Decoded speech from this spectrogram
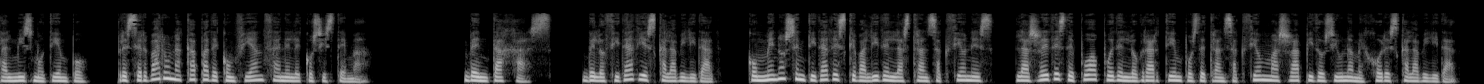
al mismo tiempo, preservar una capa de confianza en el ecosistema. Ventajas. Velocidad y escalabilidad. Con menos entidades que validen las transacciones, las redes de POA pueden lograr tiempos de transacción más rápidos y una mejor escalabilidad.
